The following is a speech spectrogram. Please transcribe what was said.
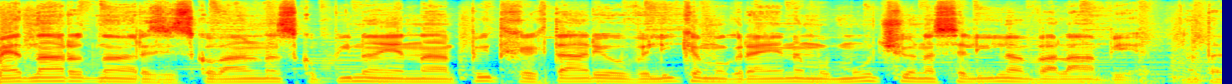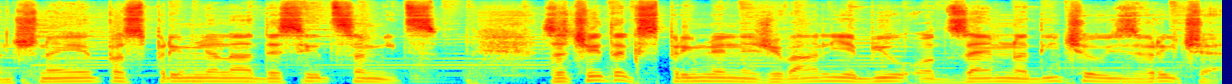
Mednarodna raziskovalna skupina je na 5 hektarjev velikem ograjenem območju naselila valabije, natančneje pa spremljala 10 samic. Začetek spremljanja živali je bil odzem mladičev iz vreče.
